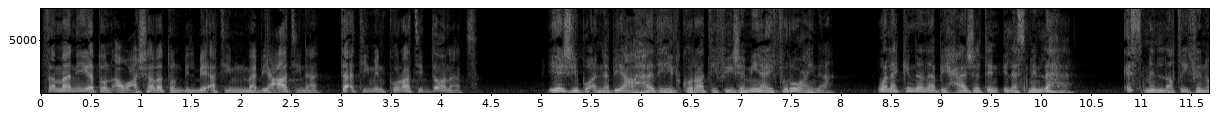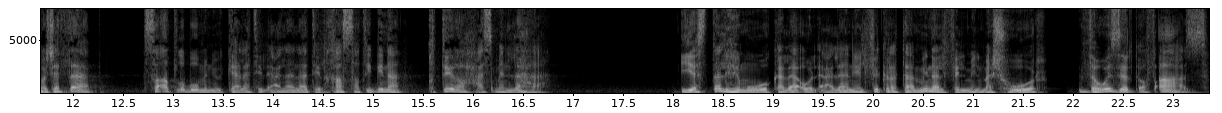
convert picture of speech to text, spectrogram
ثمانية أو عشرة بالمئة من مبيعاتنا تأتي من كرات الدونات. يجب أن نبيع هذه الكرات في جميع فروعنا ولكننا بحاجة إلى اسم لها. اسم لطيف وجذاب. سأطلب من وكالة الإعلانات الخاصة بنا اقتراح اسم لها. يستلهم وكلاء الإعلان الفكرة من الفيلم المشهور The Wizard of Oz.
